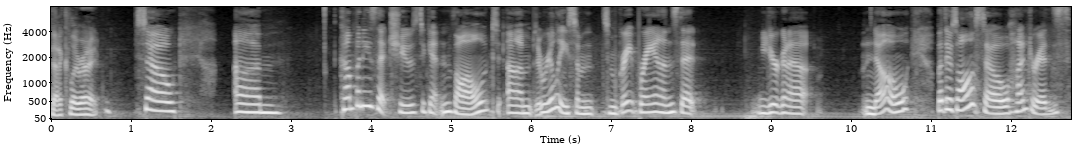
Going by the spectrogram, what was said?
Exactly right. So, um, companies that choose to get involved, um, really some some great brands that you're gonna know, but there's also hundreds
